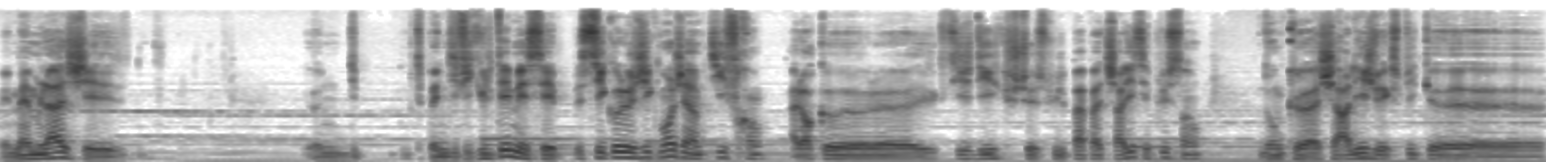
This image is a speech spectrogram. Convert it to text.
Mais même là, j'ai c'est pas une difficulté, mais c'est psychologiquement j'ai un petit frein. Alors que euh, si je dis que je suis le papa de Charlie, c'est plus simple. Donc euh, à Charlie, je lui explique que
